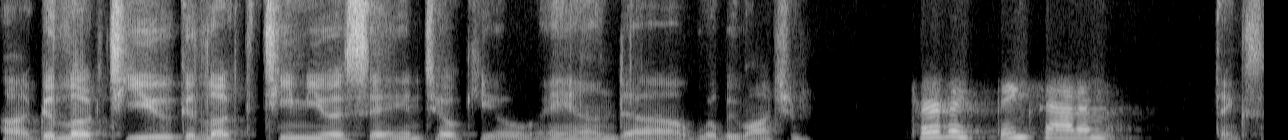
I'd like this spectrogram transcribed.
uh, good luck to you. Good luck to Team USA in Tokyo, and uh, we'll be watching. Perfect. Thanks, Adam. Thanks.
